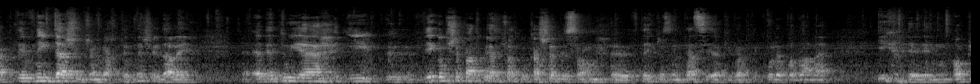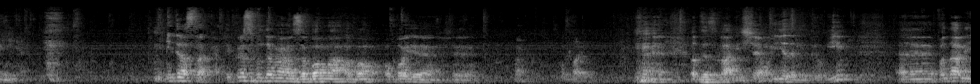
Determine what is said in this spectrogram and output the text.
aktywny i w dalszym ciągu aktywny, czyli dalej edytuje i w jego przypadku, jak w przypadku Kaszeby są w tej prezentacji, jak i w artykule podane ich opinie. I teraz tak, korespondowałem z oboma, obo, oboje. odezwali się, jeden i drugi. E, Podali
